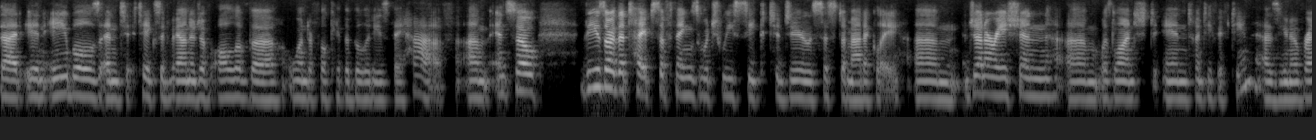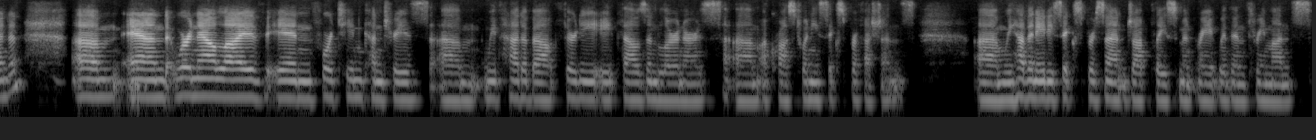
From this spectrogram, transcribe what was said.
that enables and takes advantage of all of the wonderful capabilities they have. Um, and so these are the types of things which we seek to do systematically. Um, Generation um, was launched in 2015, as you know, Brendan, um, and we're now live in 14 countries. Um, we've had about 38,000 learners um, across 26 professions. we have an 86% job placement rate within three months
